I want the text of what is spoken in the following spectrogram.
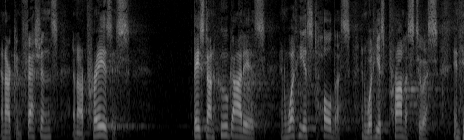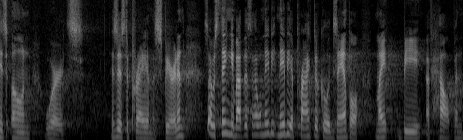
and our confessions and our praises based on who God is and what He has told us and what He has promised to us in His own words. This is to pray in the Spirit. And as I was thinking about this, I thought, well, maybe, maybe a practical example might be of help. And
